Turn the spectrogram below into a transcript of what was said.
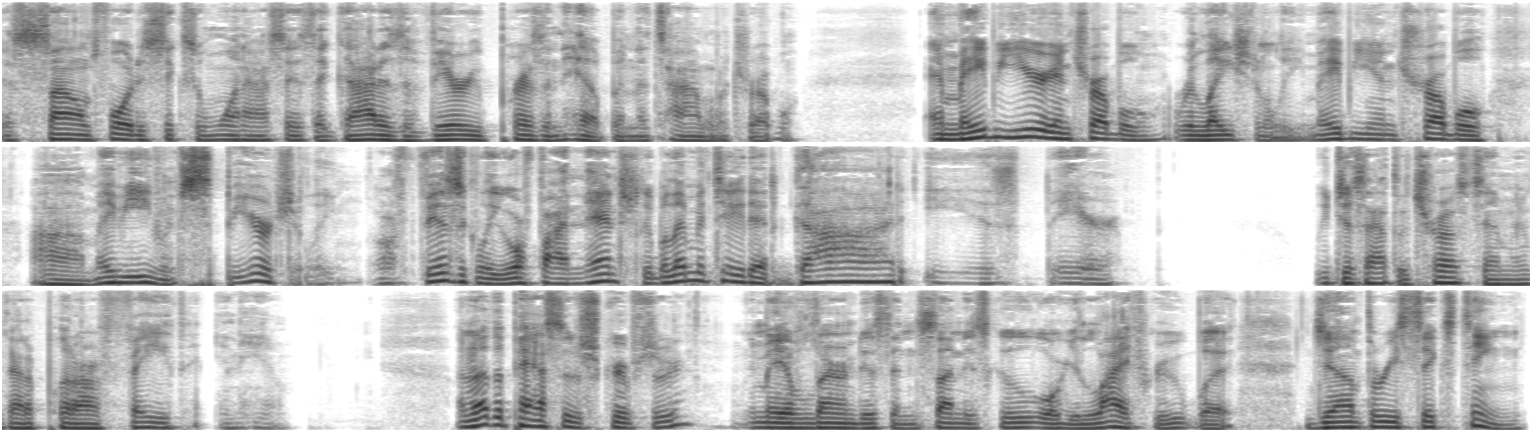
just Psalms 46 and 1, how it says that God is a very present help in the time of trouble. And maybe you're in trouble relationally. Maybe in trouble, uh, maybe even spiritually or physically or financially. But let me tell you that God is there. We just have to trust him and got to put our faith in him. Another passage of scripture, you may have learned this in Sunday school or your life group, but John 3 16.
